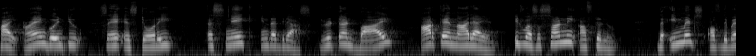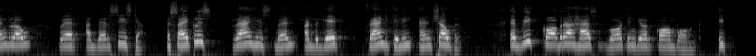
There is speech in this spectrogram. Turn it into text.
Hi, I am going to say a story A Snake in the Grass, written by R.K. Narayan. It was a sunny afternoon. The inmates of the bungalow were at their siesta. A cyclist rang his bell at the gate frantically and shouted, A big cobra has got in your compound. It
